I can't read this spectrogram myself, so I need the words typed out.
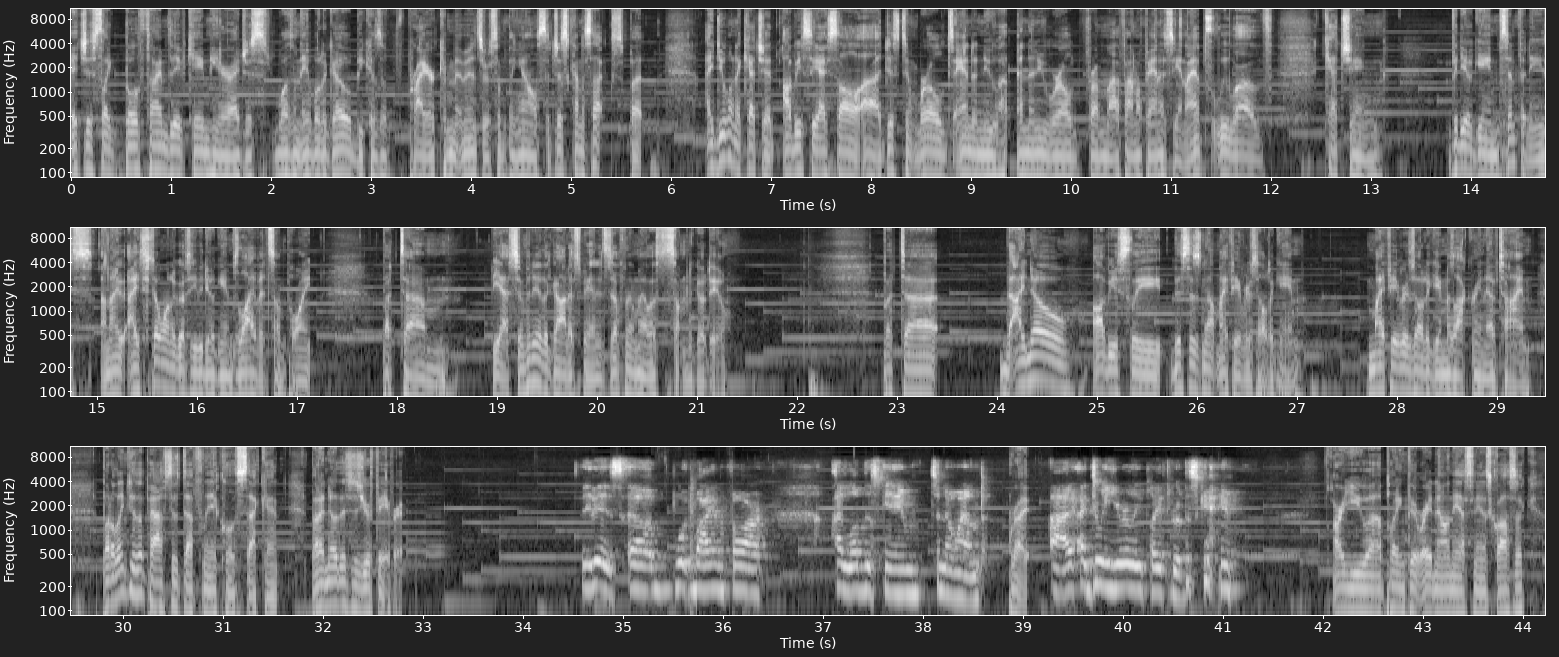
it's just like both times they've came here, I just wasn't able to go because of prior commitments or something else. It just kind of sucks, but I do want to catch it. Obviously, I saw uh, Distant Worlds and a new and a new world from uh, Final Fantasy, and I absolutely love catching video game symphonies. And I, I still want to go see video games live at some point. But um, yeah, Symphony of the Goddess, man, it's definitely on my list of something to go do. But uh, I know, obviously, this is not my favorite Zelda game. My favorite Zelda game is Ocarina of Time, but A Link to the Past is definitely a close second. But I know this is your favorite. it is uh, by and far. I love this game to no end. Right. I, I do a yearly playthrough of this game. Are you uh, playing through it right now on the SNES Classic?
